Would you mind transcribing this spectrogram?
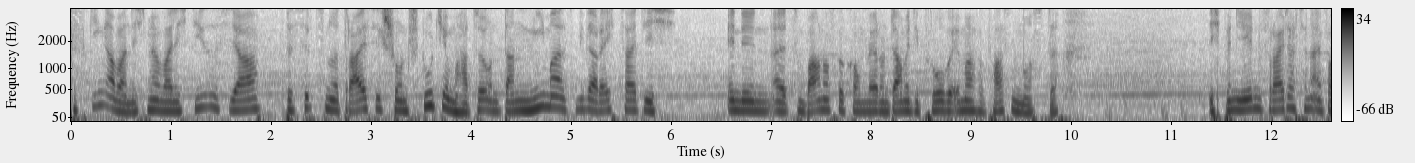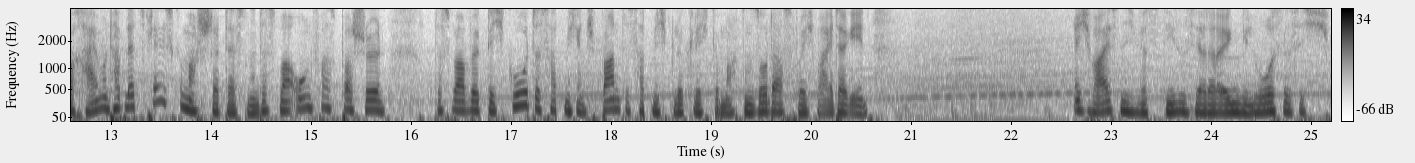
Das ging aber nicht mehr, weil ich dieses Jahr bis 17.30 Uhr schon Studium hatte und dann niemals wieder rechtzeitig in den, äh, zum Bahnhof gekommen wäre und damit die Probe immer verpassen musste. Ich bin jeden Freitag dann einfach heim und habe Let's Plays gemacht stattdessen und das war unfassbar schön. Das war wirklich gut, das hat mich entspannt, das hat mich glücklich gemacht und so darf es ruhig weitergehen. Ich weiß nicht, was dieses Jahr da irgendwie los ist. Ich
